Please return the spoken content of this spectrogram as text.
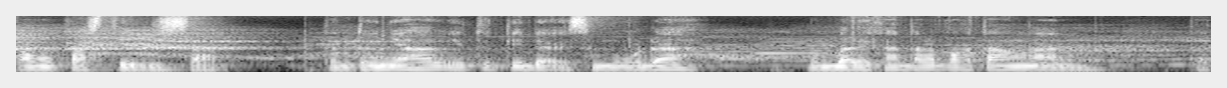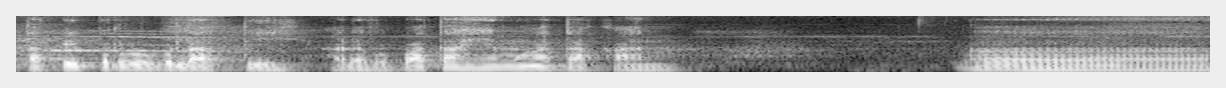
kamu pasti bisa. Tentunya hal itu tidak semudah membalikan telapak tangan, tetapi perlu berlatih. Ada pepatah yang mengatakan, uh,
